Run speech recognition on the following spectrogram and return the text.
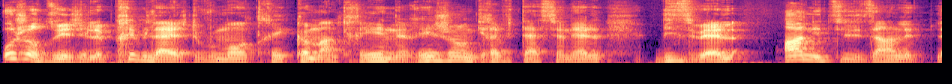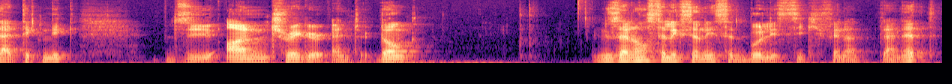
Aujourd'hui, j'ai le privilège de vous montrer comment créer une région gravitationnelle visuelle en utilisant la technique du On Trigger Enter. Donc, nous allons sélectionner cette boule ici qui fait notre planète.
